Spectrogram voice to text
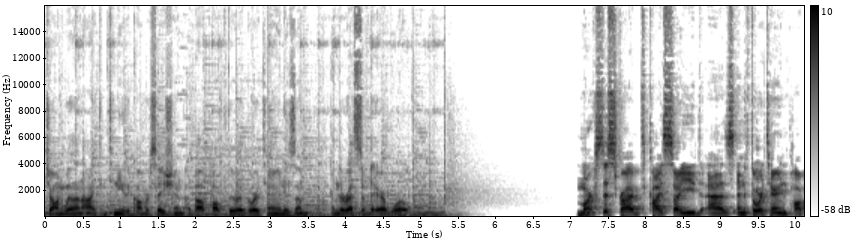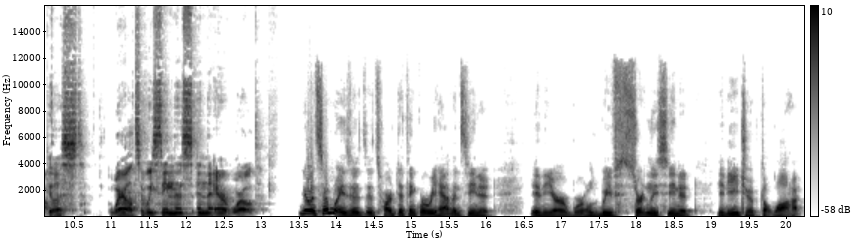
John Will and I continue the conversation about popular authoritarianism in the rest of the Arab world. Marks described Kais Saied as an authoritarian populist. Where else have we seen this in the Arab world? You know, in some ways, it's hard to think where we haven't seen it in the Arab world. We've certainly seen it in Egypt a lot.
